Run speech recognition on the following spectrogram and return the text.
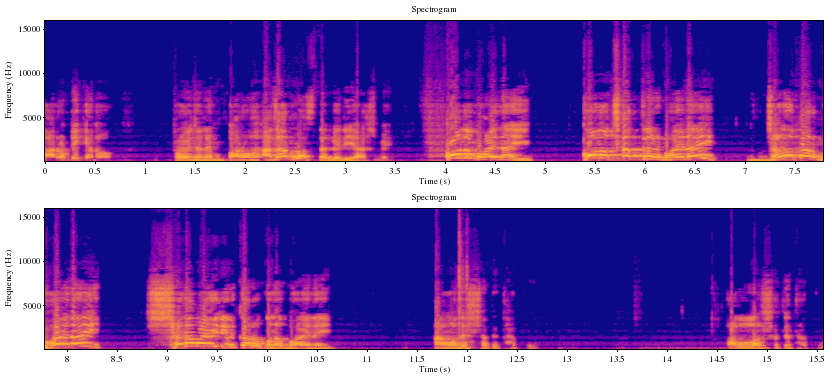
বারোটি কেন? প্রয়োজনে বারো হাজার রাস্তা বেরিয়ে আসবে। কোনো ভয় নাই, কোন ছাত্রের ভয় নাই, জনতার ভয় নাই, সেনাবাহিনীর কারও কোনো ভয় নেই। আমাদের সাথে থাকো আল্লাহর সাথে থাকো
